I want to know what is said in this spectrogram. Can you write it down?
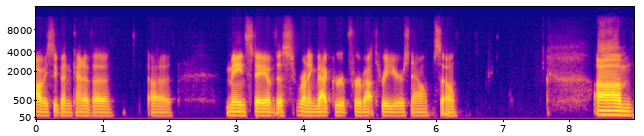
obviously been kind of a, a mainstay of this running back group for about three years now. So, um,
